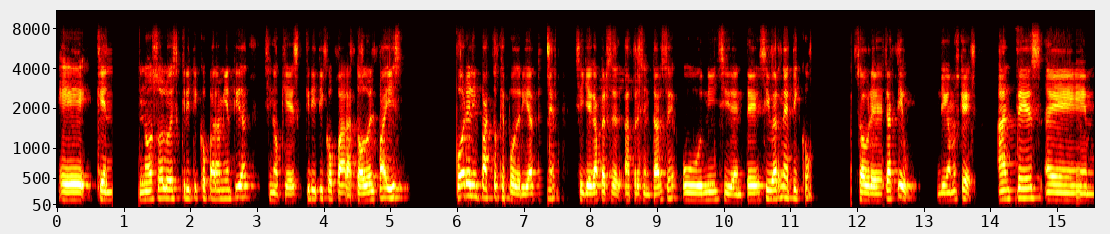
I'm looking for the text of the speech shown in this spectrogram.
eh, que no solo es crítico para mi entidad, sino que es crítico para todo el país por el impacto que podría tener si llega a, presentarse un incidente cibernético sobre este activo. Digamos que antes, eh,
